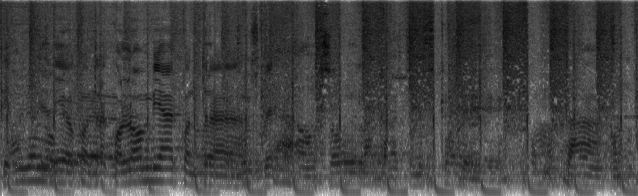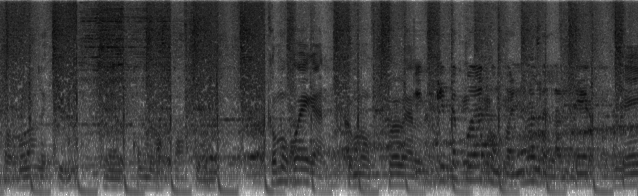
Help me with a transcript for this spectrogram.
¿qué te digo? contra Colombia, contra... Lo que busca Osorio es la característica de cómo está, cómo formó el equipo, cómo lo está. ¿Cómo juegan? ¿Cómo juegan? ¿Qué, qué te puede acompañar al delantero? Sí,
